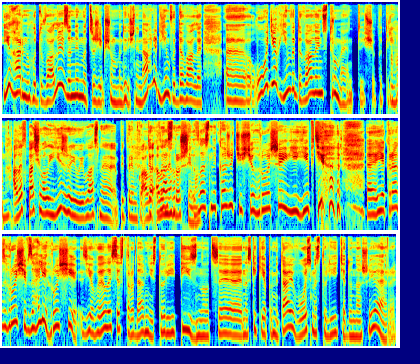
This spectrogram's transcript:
Їх гарно годували. За ними, це ж якщо медичний нагляд, їм видавали е, одяг, їм видавали інструменти, що потрібно. Ага. Але сплачували їжею і власне підтримку, але так, але власне, не грошима. Власне кажучи, що грошей в Єгипті е, якраз гроші, взагалі гроші з'явилися в стародавній історії пізно. Це наскільки я пам'ятаю, восьме століття до нашої ери.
